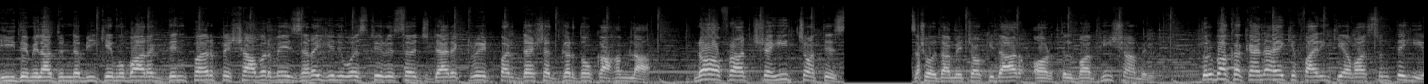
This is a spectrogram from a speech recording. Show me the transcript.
عید میلاد النبی کے مبارک دن پر پشاور میں زرعی یونیورسٹی ریسرچ ڈائریکٹوریٹ پر دہشت گردوں کا حملہ۔ نو افراد شہید، چونتیس چودہ میں چوکیدار اور طلبہ بھی شامل۔ طلبہ کا کہنا ہے کہ فائرنگ کی آواز سنتے ہی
